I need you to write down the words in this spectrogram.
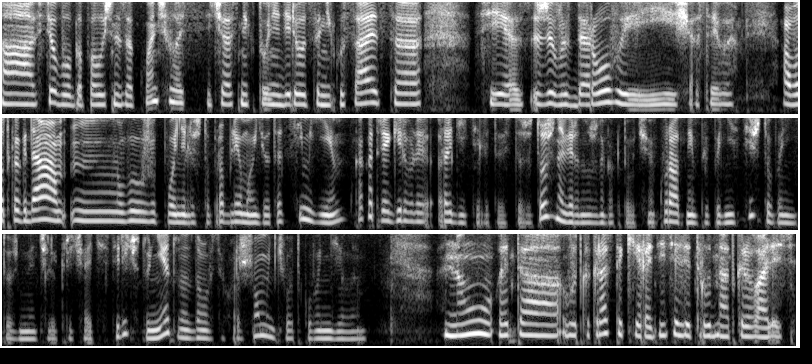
а, все благополучно закончилось. Сейчас никто не дерется, не кусается, все живы-здоровы и счастливы. А вот когда вы уже поняли, что проблема идет от семьи, как отреагировали родители? То есть это же тоже, наверное, нужно как-то очень аккуратно им преподнести, чтобы они тоже не начали кричать, истерить, что нет, у нас дома все хорошо, мы ничего такого не делаем. Ну, это вот как раз-таки родители трудно открывались.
